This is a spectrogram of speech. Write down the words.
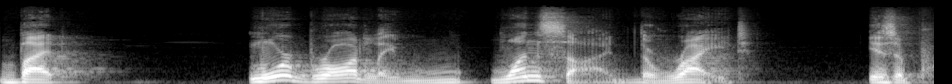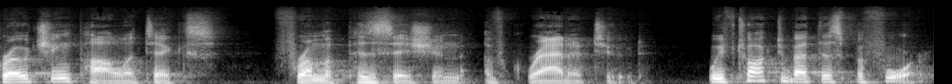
But more broadly, one side, the right, is approaching politics from a position of gratitude. We've talked about this before.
